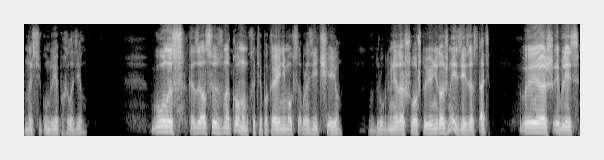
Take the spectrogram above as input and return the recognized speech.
На секунду я похолодел. Голос казался знакомым, хотя пока я не мог сообразить, чей он. Вдруг до меня дошло, что ее не должны здесь застать. — Вы ошиблись.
